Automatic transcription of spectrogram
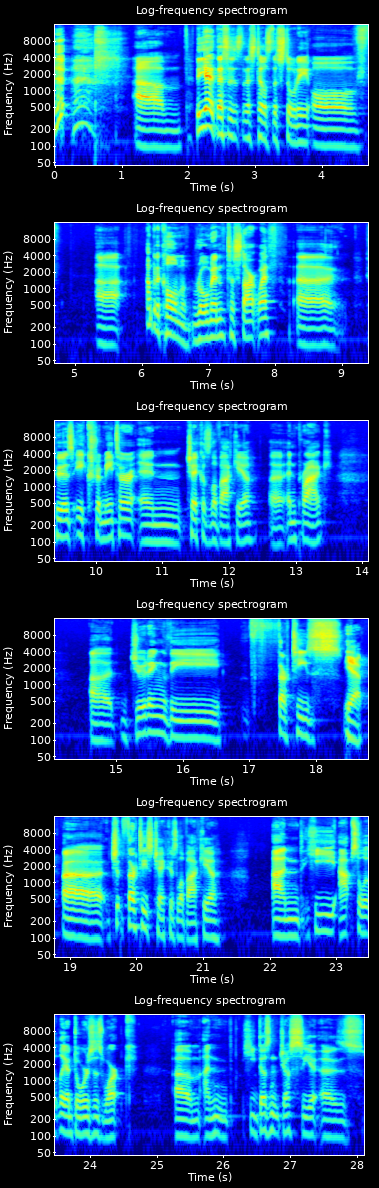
um, but yeah, this is this tells the story of uh, I'm going to call him Roman to start with, uh, who is a cremator in Czechoslovakia, uh, in Prague, uh, during the 30s Yeah, uh, 30s Czechoslovakia, and he absolutely adores his work. Um, and he doesn't just see it as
